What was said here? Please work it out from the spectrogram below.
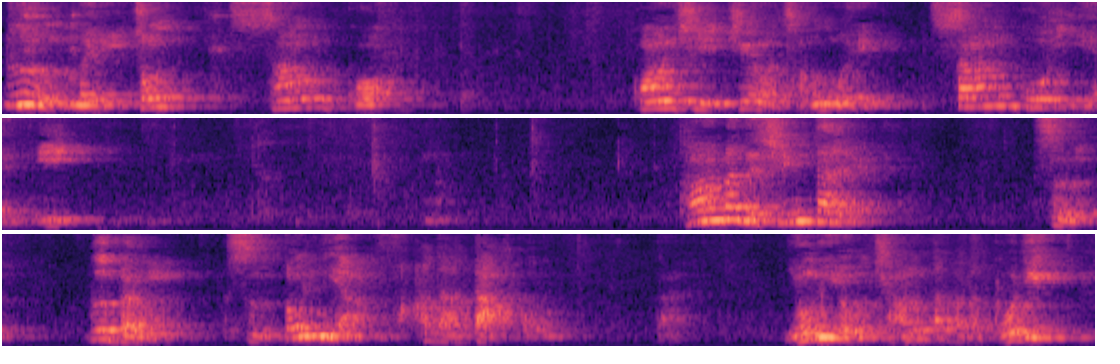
日美中三国关系就要成为《三国演义》。他们的心态是日本是东亚发达大国，啊，拥有强大的国力。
